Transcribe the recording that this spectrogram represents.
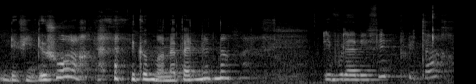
des filles de joie, comme on appelle maintenant. Et vous l'avez fait plus tard?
